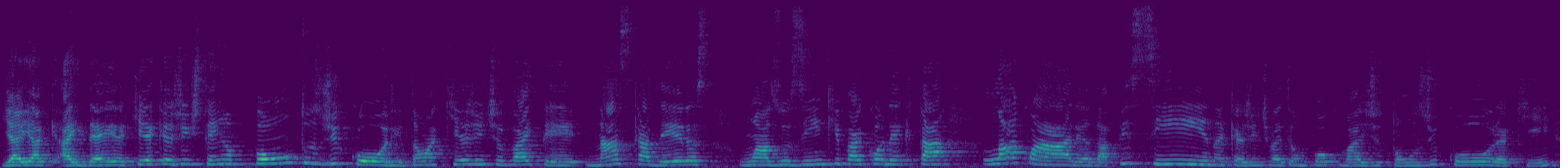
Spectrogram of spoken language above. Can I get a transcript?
E aí a, a, ideia aqui é que a gente tenha pontos de cor. Então aqui a gente vai ter nas cadeiras um azulzinho que vai conectar lá com a área da piscina, que a gente vai ter um pouco mais de tons de cor aqui,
